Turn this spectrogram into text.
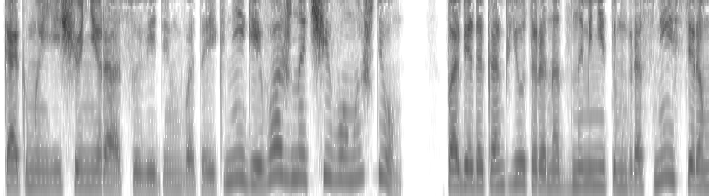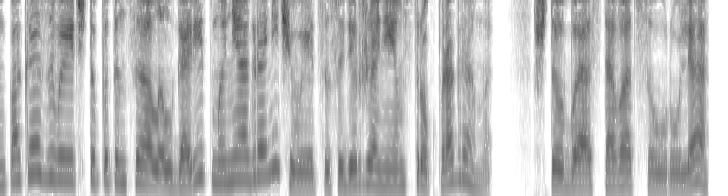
Как мы еще не раз увидим в этой книге, важно, чего мы ждем. Победа компьютера над знаменитым гроссмейстером показывает, что потенциал алгоритма не ограничивается содержанием строк программы. Чтобы оставаться у руля,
